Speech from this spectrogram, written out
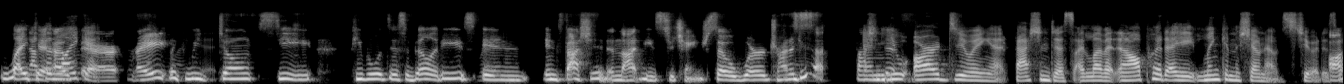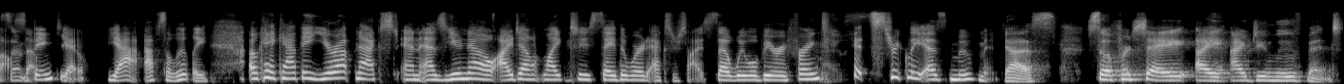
like it Nothing out like it. right Nothing like we it. don't see people with disabilities Right. in in fashion and that needs to change so we're trying to do that Fashion and you are doing it. Fashion Dis. I love it. And I'll put a link in the show notes to it as well. awesome So, thank you yeah. Yeah, absolutely. Okay, Kathy, you're up next. And as you know, I don't like to say the word exercise. So we will be referring to it strictly as movement. Yes. So for today, I, I do movement.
